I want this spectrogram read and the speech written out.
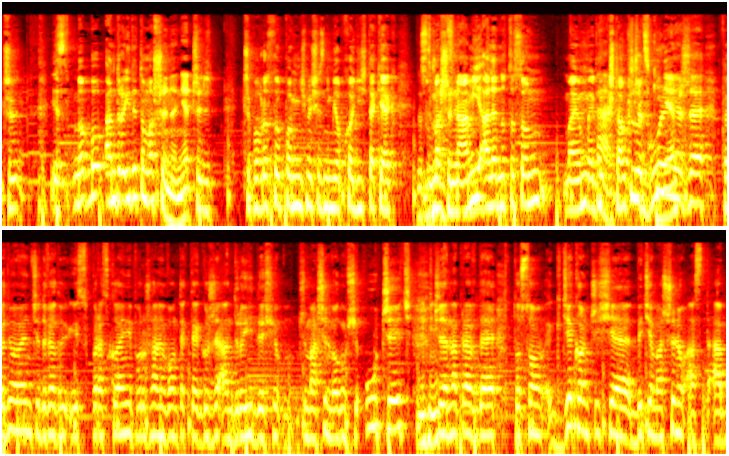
czy jest, no bo androidy to maszyny, nie? Czy, czy po prostu powinniśmy się z nimi obchodzić tak jak z maszynami, ale no to są, mają jakby tak, kształt ludzki, Szczególnie, nie? że w pewnym momencie dowiadu jest po raz kolejny poruszany wątek tego, że androidy się, czy maszyny mogą się uczyć, mhm. czy tak naprawdę to są, gdzie kończy się bycie maszyną, a, a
